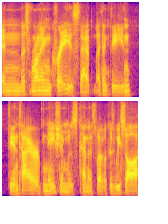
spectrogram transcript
in this running craze that I think the the entire nation was kind of swept because we saw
